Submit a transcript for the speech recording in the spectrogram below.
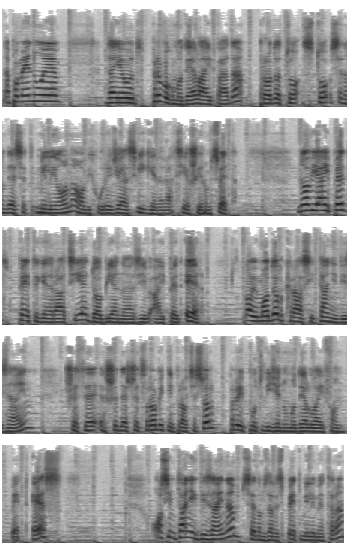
Napomenuo je da je od prvog modela iPada prodato 170 miliona ovih uređaja svih generacija širom sveta. Novi iPad pete generacije dobija naziv iPad Air. Novi model krasi tanji dizajn, 64-bitni procesor, prvi put viđen u modelu iPhone 5S. Osim tanjeg dizajna, 7,5 mm,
